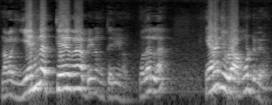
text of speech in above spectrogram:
நமக்கு என்ன தேவை அப்படின்னு நமக்கு தெரியணும். முதல்ல எனக்கு இவ்வளோ அமௌண்ட் வேணும்.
